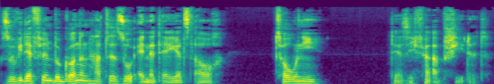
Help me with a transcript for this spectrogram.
So wie der Film begonnen hatte, so endet er jetzt auch. Tony, der sich verabschiedet.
